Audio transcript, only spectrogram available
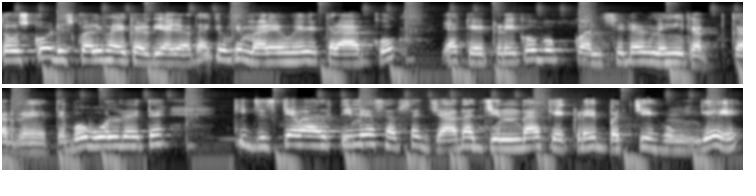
तो उसको डिस्कालीफाई कर दिया जाता है क्योंकि मरे हुए क्रैब को या केकड़े को वो कंसिडर नहीं कर कर रहे थे। वो बोल रहे थे कि जिसके बाल्टी में सबसे ज़्यादा ज़िंदा केकड़े बच्चे होंगे,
